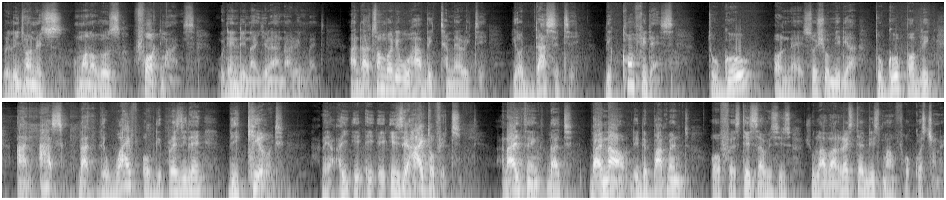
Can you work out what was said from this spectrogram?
Religion is one of those fault lines within the Nigerian arrangement. And that somebody will have the temerity, the audacity, the confidence to go on uh, social media, to go public and ask that the wife of the president be killed. I mean, it, it, it's the height of it. And I think that by now, the Department of uh, State Services should have arrested this man for questioning.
